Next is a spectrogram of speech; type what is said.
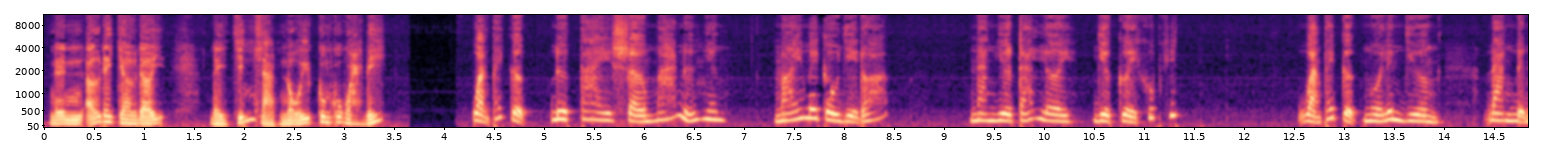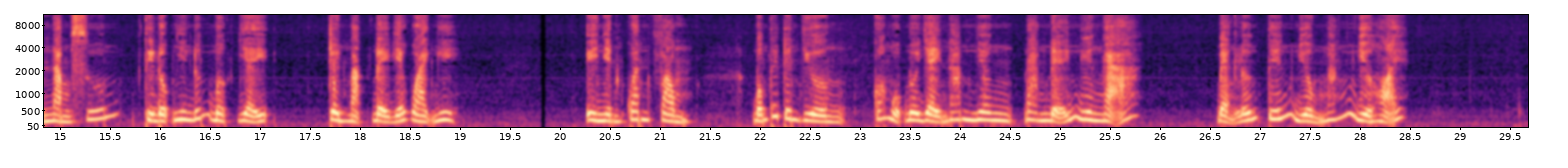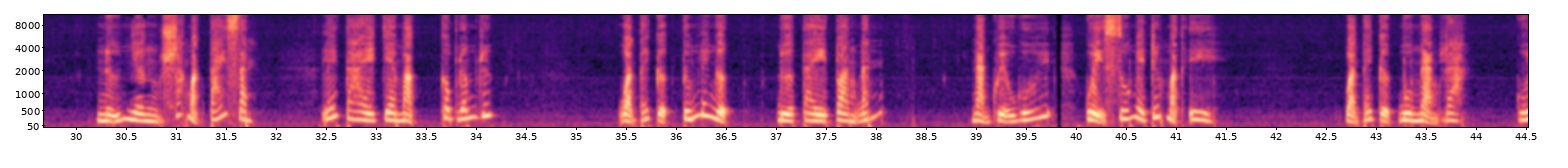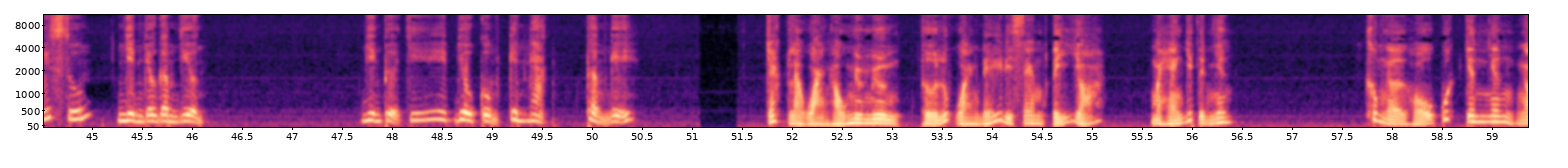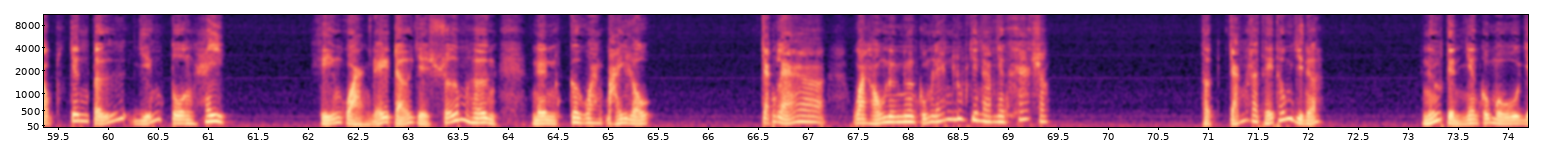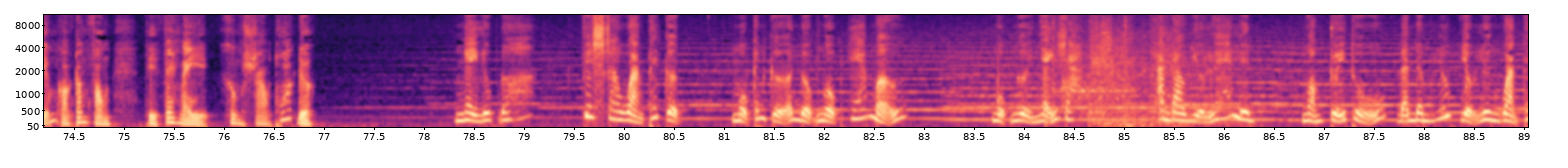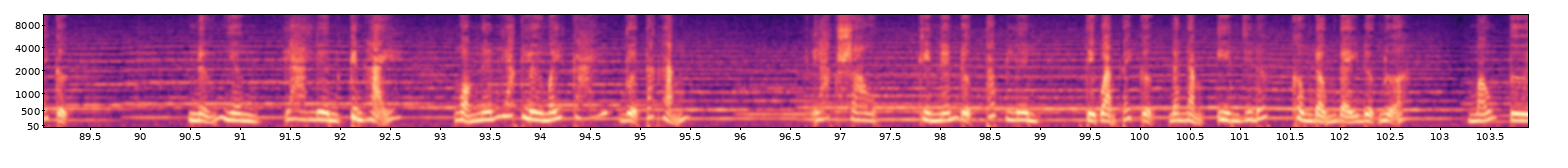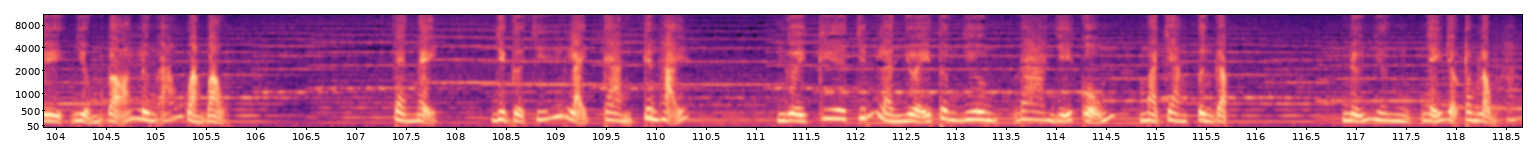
nên ở đây chờ đợi. Đây chính là nội cung của hoàng đế. Hoàng Thái Cực đưa tay sợ má nữ nhân, nói mấy câu gì đó. Nàng vừa trả lời, vừa cười khúc khích. Hoàng Thái Cực ngồi lên giường, đang định nằm xuống, thì đột nhiên đứng bật dậy, trên mặt đầy vẻ hoài nghi. Y nhìn quanh phòng, bỗng thấy trên giường có một đôi giày nam nhân đang để nghiêng ngã. Bèn lớn tiếng vừa mắng vừa hỏi. Nữ nhân sắc mặt tái xanh, lấy tay che mặt không đấm rứt. Hoàng Thái Cực túm lấy ngực, đưa tay toàn đánh. Nàng khuỵu gối, quỳ xuống ngay trước mặt y. Hoàng Thái Cực buông nàng ra, cúi xuống, nhìn vào gầm giường. Viên thừa chí vô cùng kinh ngạc, thầm nghĩ. Chắc là hoàng hậu nương nương thừa lúc hoàng đế đi xem tỷ võ mà hẹn với tình nhân. Không ngờ hộ quốc chân nhân Ngọc Chân Tử diễn tuồng hay, khiến hoàng đế trở về sớm hơn nên cơ quan bại lộ. Chẳng lẽ hoàng hậu nương nương cũng lén lút với nam nhân khác sao? Thật chẳng ra thể thống gì nữa. Nếu tình nhân của mụ vẫn còn trong phòng thì phen này không sao thoát được. Ngay lúc đó, phía sau Hoàng Thái Cực, một cánh cửa đột ngột hé mở. Một người nhảy ra, anh đào vừa lóe lên, ngọn trủy thủ đã đâm lúc vào lưng Hoàng Thái Cực. Nữ nhân la lên kinh hãi, ngọn nến lắc lư mấy cái rồi tắt hẳn. Lát sau, khi nến được thắp lên, thì Hoàng Thái Cực đã nằm yên dưới đất, không động đậy được nữa. Máu tươi nhuộm đỏ lưng áo hoàng bào. Phen này, viên Thừa Chí lại càng kinh hãi. Người kia chính là Nhuệ Thân Dương Đa Nhĩ Cổn mà chàng từng gặp. Nữ nhân nhảy vào trong lòng hắn.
